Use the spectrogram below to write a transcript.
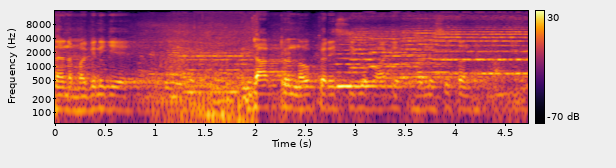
ನನ್ನ ಮಗನಿಗೆ ಡಾಕ್ಟರ್ ನೌಕರಿ ಸಿಗುವ ಹಾಗೆ ಕಾಣಿಸುತ್ತಂದೆ ತಂದೆ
